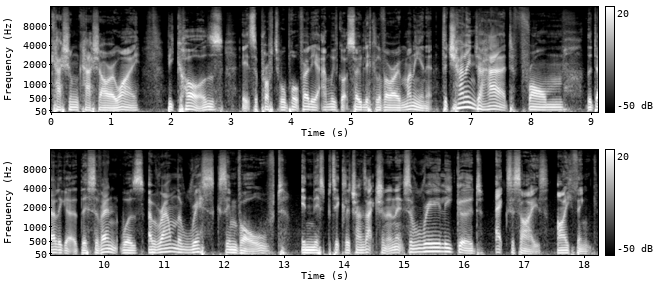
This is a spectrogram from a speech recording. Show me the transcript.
cash on cash ROI because it's a profitable portfolio and we've got so little of our own money in it. The challenge I had from the delegate at this event was around the risks involved in this particular transaction, and it's a really good exercise, I think,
